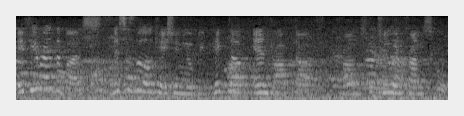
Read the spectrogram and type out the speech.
If you ride the bus, this is the location you'll be picked up and dropped off from to and from school.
